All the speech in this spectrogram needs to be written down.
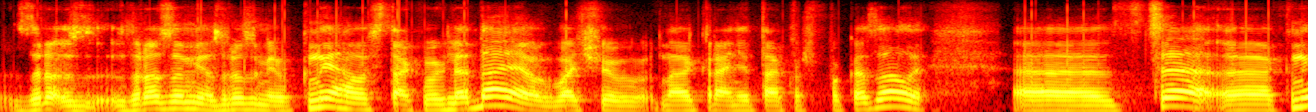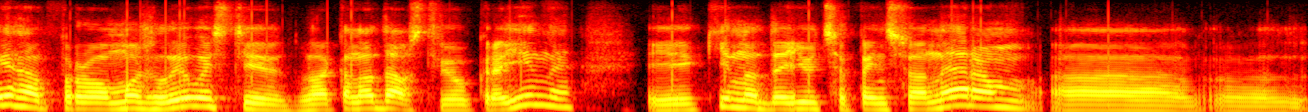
зрозумів, зрозумів. Книга ось так виглядає. Бачу, на екрані також показали. Е, Це е, книга про можливості в законодавстві України, які надаються пенсіонерам. Е,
